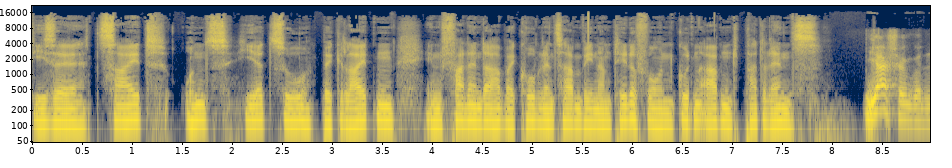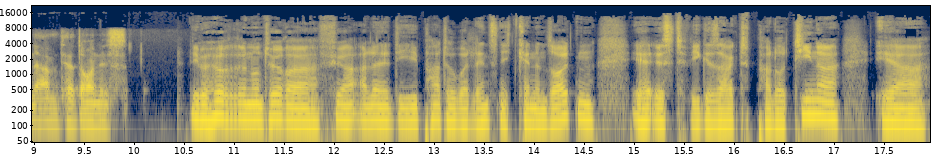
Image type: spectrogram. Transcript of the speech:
diese Zeit uns hier zu begleiten. In Fallenda bei Koblenz haben wir ihn am Telefon. Guten Abend, Pater Lenz. Ja, schönen guten Abend, Herr Dornis. Liebe Hörerinnen und Hörer, für alle, die Pater Hubert Lenz nicht kennen sollten, er ist, wie gesagt, Palutiner. Er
